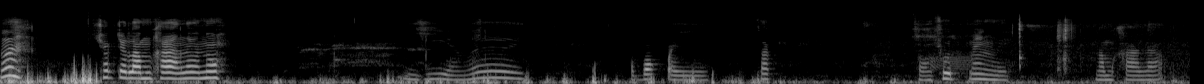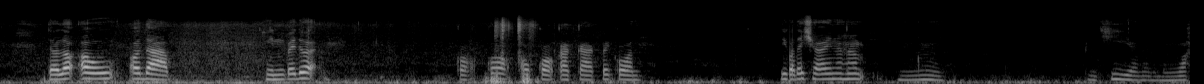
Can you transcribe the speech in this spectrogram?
เฮ้ยชักจะลำคาญแล้วเนาะอีเหี้ยเอ้ยเอาบล็อกไปสักสองชุดแม่งเลยลำคาญแล้วเดี๋ยวเราเอาเอาดาบหินไปด้วยเกาะก็เอาเกาะกากากๆไปก่อน ดีกว่าได้ใช้นะครับอืมเป็นขี้อะไรมึงวะ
